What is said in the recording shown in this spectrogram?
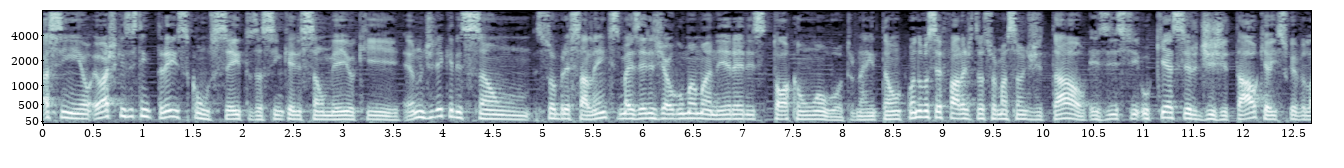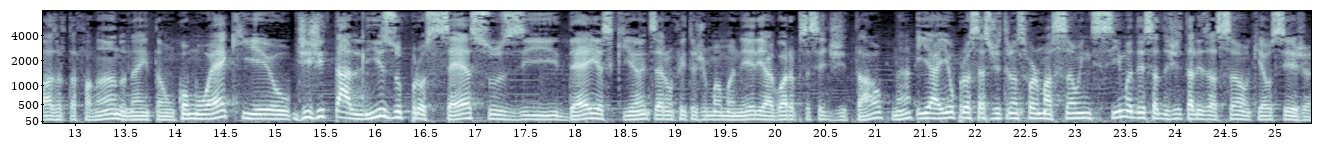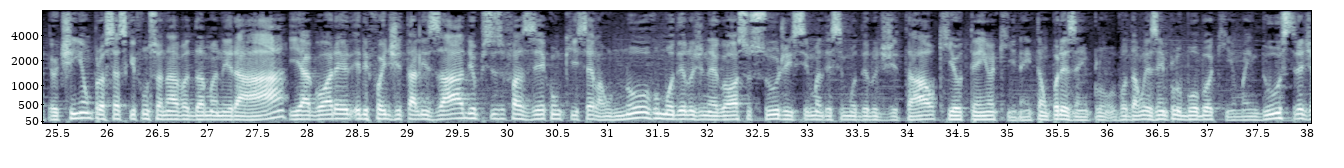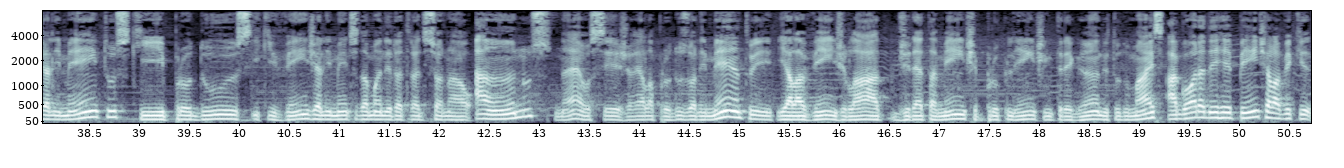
Assim, eu, eu acho que existem três conceitos, assim, que eles são meio que. Eu não diria que eles são sobre sobressalentes, mas eles de alguma maneira eles tocam um ao outro, né? Então, quando você fala de transformação digital, existe o que é ser digital, que é isso que o Lázaro está falando, né? Então, como é que eu digitalizo processos e ideias que antes eram feitas de uma maneira e agora precisa ser digital, né? E aí o processo de transformação em cima dessa digitalização, que é, ou seja, eu tinha um processo que funcionava da maneira A e agora ele foi digitalizado e eu preciso fazer com que, sei lá, um novo modelo de negócio surja em cima desse modelo digital que eu tenho aqui, né? Então, por exemplo, vou dar um exemplo bobo aqui, uma indústria de alimentos que produz e que vende alimentos da maneira tradicional há anos, né? Ou seja, ela produz o alimento e, e ela vende lá diretamente para o cliente entregando e tudo mais. Agora, de repente, ela vê que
